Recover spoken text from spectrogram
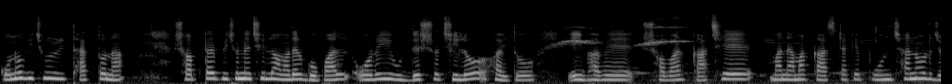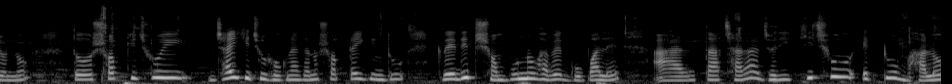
কোনো কিছুই থাকতো না, সবটার পিছনে ছিল আমাদের গোপাল। ওরই উদ্দেশ্য ছিল হয়তো এইভাবে সবার কাছে মানে আমার কাজটাকে পৌঁছানোর জন্য। তো সব কিছুই যাই কিছু হোক না কেন সবটাই কিন্তু ক্রেডিট সম্পূর্ণভাবে গোপালে। আর তাছাড়া যদি কিছু একটু ভালো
